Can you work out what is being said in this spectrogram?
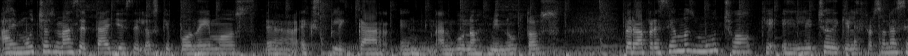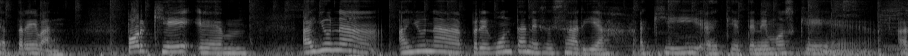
hay muchos más detalles de los que podemos eh, explicar en algunos minutos pero apreciamos mucho que el hecho de que las personas se atrevan, porque em, hay, una, hay una pregunta necesaria aquí eh, que tenemos que, a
